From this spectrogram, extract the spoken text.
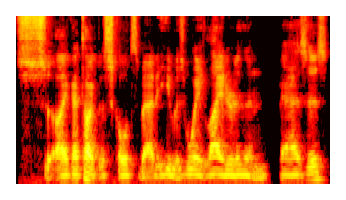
so, like I talked to Scholtz about it. He was way lighter than Baz's.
